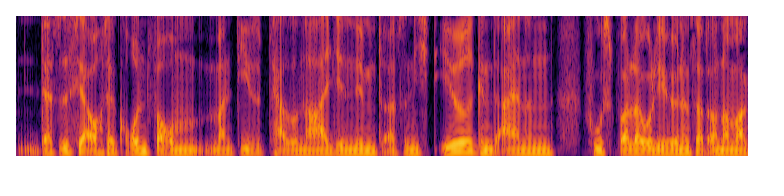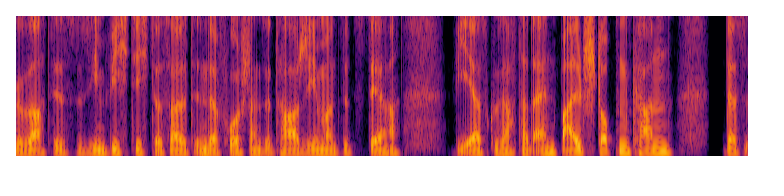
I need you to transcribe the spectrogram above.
das ist ja auch der Grund, warum man diese Personalie nimmt. Also nicht irgendeinen Fußballer. Uli Hoeneß hat auch nochmal gesagt, es ist ihm wichtig, dass halt in der Vorstandsetage jemand sitzt, der, wie er es gesagt hat, einen Ball stoppen kann. Das,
